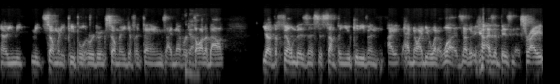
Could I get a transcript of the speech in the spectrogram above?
you know, you meet meet so many people who are doing so many different things. I never yeah. thought about, you know, the film business is something you could even. I had no idea what it was other as a business, right?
